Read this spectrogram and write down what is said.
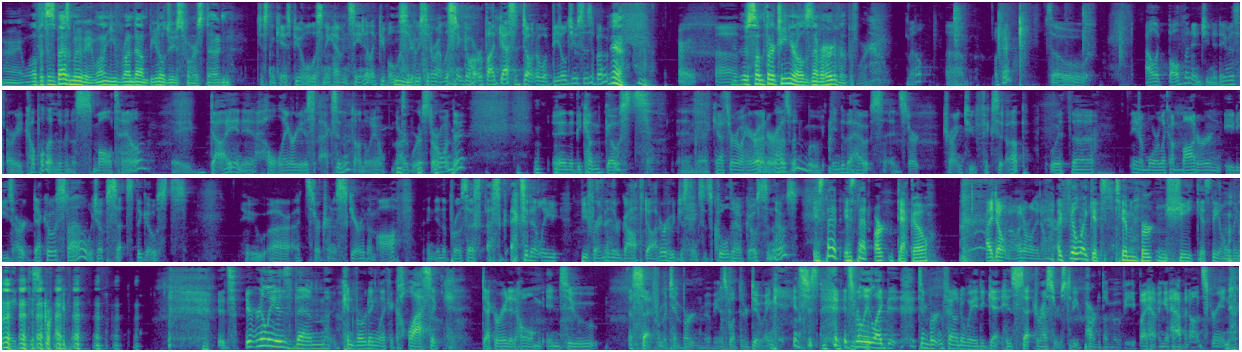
All right. Well, if it's his best movie, why don't you run down Beetlejuice for us, Doug? Just in case people listening haven't seen it, like people listen, who sit around listening to horror podcasts don't know what Beetlejuice is about. Yeah. All right. Maybe There's some 13 year olds never heard of it before. Well, um, okay. So, Alec Baldwin and Geena Davis are a couple that live in a small town. They die in a hilarious accident on the way home from the hardware store one day, and they become ghosts. And uh, Catherine O'Hara and her husband move into the house and start trying to fix it up with, uh, you know, more like a modern '80s Art Deco style, which upsets the ghosts who uh, start trying to scare them off, and in the process, accidentally befriend their goth daughter, who just thinks it's cool to have ghosts in the house. Is that is that Art Deco? I don't know. I don't really know. I feel like it's Tim Burton chic is the only way to describe it. it's it really is them converting like a classic decorated home into a set from a Tim Burton movie is what they're doing. It's just it's really like Tim Burton found a way to get his set dressers to be part of the movie by having it happen on screen.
